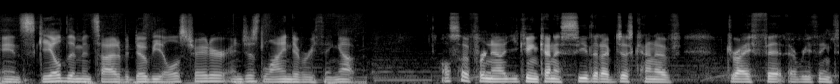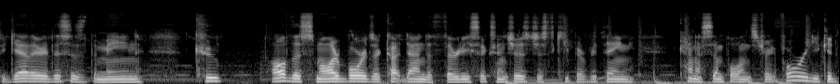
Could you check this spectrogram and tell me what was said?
and scaled them inside of Adobe Illustrator and just lined everything up. Also for now, you can kind of see that I've just kind of dry fit everything together. This is the main coop. All of the smaller boards are cut down to 36 inches just to keep everything kind of simple and straightforward. You could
